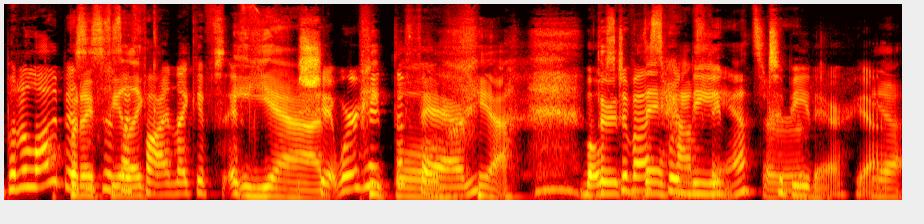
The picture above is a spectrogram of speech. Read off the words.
But a lot of I businesses, feel I, like- find like if if yeah, shit were hit the fan, Yeah, most of us would need to be there. Yeah. yeah.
